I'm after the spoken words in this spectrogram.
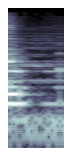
Thank you.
